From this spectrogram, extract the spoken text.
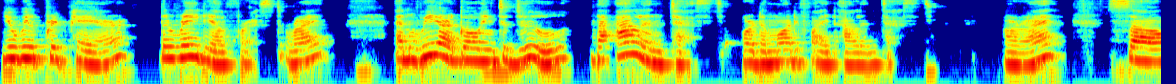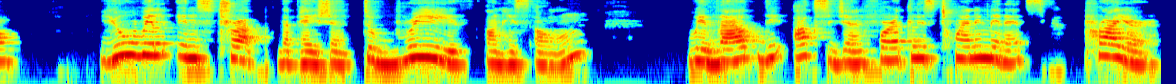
you will prepare the radial first, right? And we are going to do the Allen test or the modified Allen test. All right. So you will instruct the patient to breathe on his own without the oxygen for at least 20 minutes prior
